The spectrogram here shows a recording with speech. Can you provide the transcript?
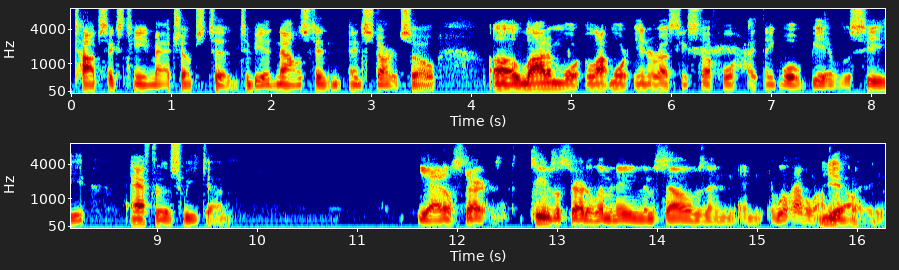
top 16 matchups to to be announced and, and start. So a lot of more a lot more interesting stuff we'll I think we'll be able to see after this weekend. Yeah, it'll start teams will start eliminating themselves and and we'll have a lot yeah. more clarity.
